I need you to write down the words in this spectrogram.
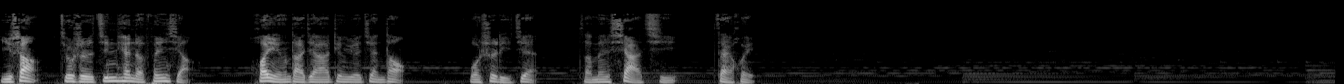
以上就是今天的分享，欢迎大家订阅剑道。我是李健，咱们下期再会。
